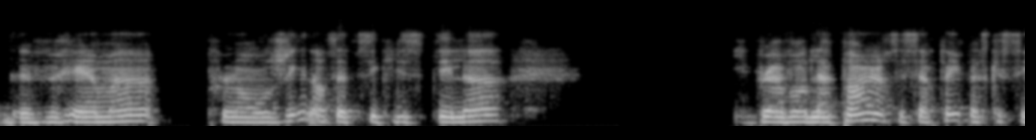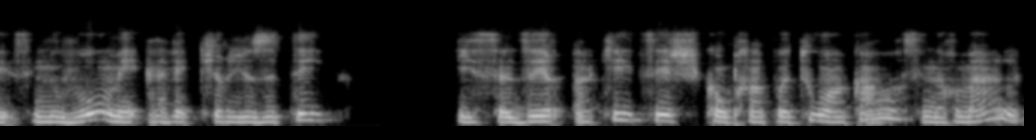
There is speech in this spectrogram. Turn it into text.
de vraiment plonger dans cette cyclicité-là, il peut avoir de la peur, c'est certain, parce que c'est nouveau, mais avec curiosité. Et se dire, OK, tu sais, je ne comprends pas tout encore, c'est normal,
